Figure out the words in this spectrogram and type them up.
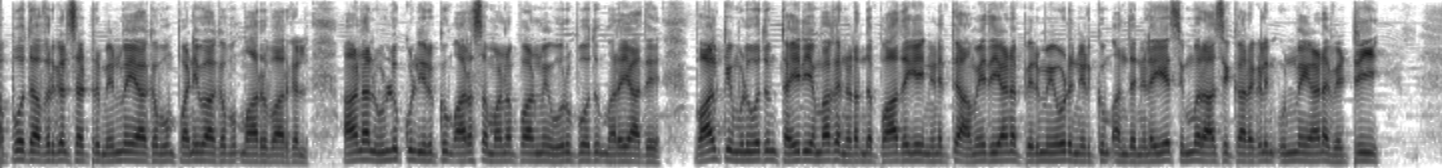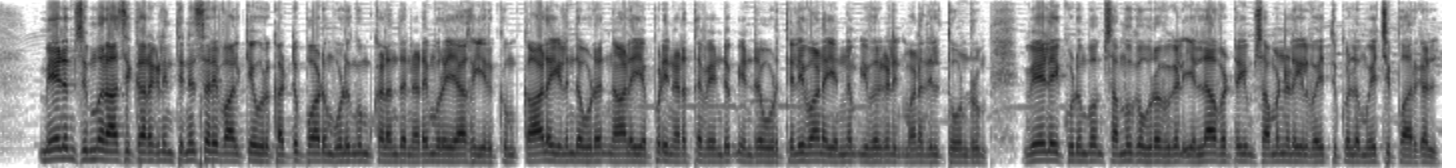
அப்போது அவர்கள் சற்று மென்மையாகவும் பணிவாகவும் மாறுவார்கள். ஆனால் உள்ளுக்குள் இருக்கும் அரச மனப்பான்மை ஒருபோதும் மறையாது. வாழ்க்கை முழுவதும் தைரியமாக நடந்த பாதையை நினைத்து அமைதியான பெருமையோடு நிற்கும் அந்த நிலையே சிம்ம ராசிக்காரர்களின் உண்மையான வெற்றி. மேலும் சிம்ம ராசிக்காரர்களின் தினசரி வாழ்க்கை ஒரு கட்டுப்பாடும் ஒழுங்கும் கலந்த நடைமுறையாக இருக்கும். காலை எழுந்தவுடன் நாளை எப்படி நடத்த வேண்டும் என்ற ஒரு தெளிவான எண்ணம் இவர்களின் மனதில் தோன்றும். வேலை குடும்பம் சமூக உறவுகள் எல்லாவற்றையும் சமநிலையில் வைத்துக்கொள்ள முயற்சிப்பார்கள்.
